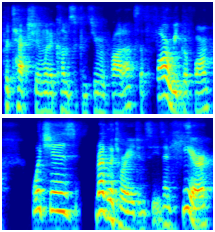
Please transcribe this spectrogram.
protection when it comes to consumer products, the far weaker form, which is regulatory agencies. And here,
